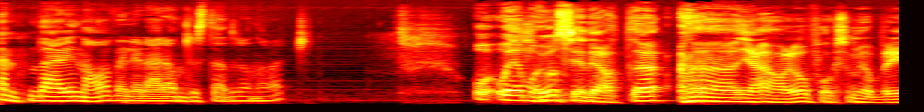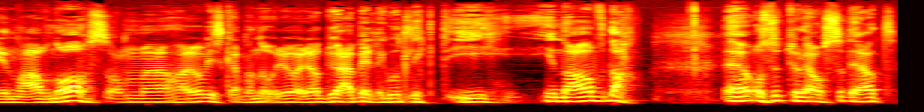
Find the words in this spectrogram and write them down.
Enten det er i Nav eller det er andre steder han har vært. Og, og jeg må jo si det at uh, jeg har jo folk som jobber i Nav nå, som har jo hviska meg år i året at du er veldig godt likt i, i Nav, da. Og så tror jeg også det at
